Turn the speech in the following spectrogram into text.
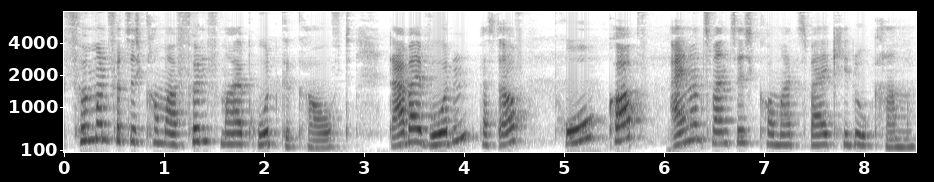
45,5 Mal Brot gekauft. Dabei wurden, passt auf, pro Kopf 21,2 Kilogramm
